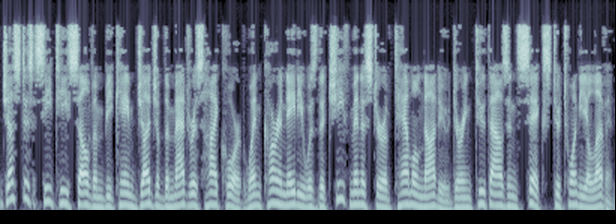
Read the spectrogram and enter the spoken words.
Justice C. T. Selvam became judge of the Madras High Court when Karunanidhi was the Chief Minister of Tamil Nadu during 2006–2011.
